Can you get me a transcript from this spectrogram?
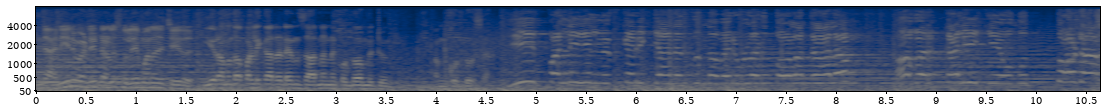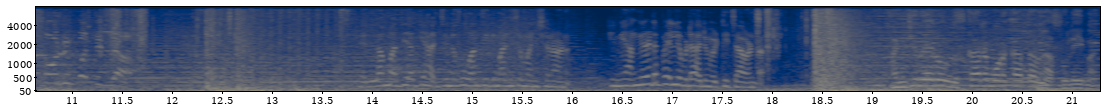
എന്റെ അനിയന് വേണ്ടിയിട്ടാണ് സുലൈമാൻ അത് ചെയ്തത്. ഈ റമദ പള്ളിക്കാരുടെ സാറിന് എന്നെ കൊണ്ടുപോകാൻ പറ്റുമെങ്കിൽ അങ്ങ് കൊണ്ടുപോകും സാർ. ഈ പള്ളിയിൽ നിസ്കരിക്കാൻ എത്തുന്നവരുള്ളിടത്തോളം കാലം അവർ കലീക്ക് ഒന്ന് തൊടാൻ പോലും പറ്റില്ല. എല്ലാം മതിയാക്കി ഹജ്ജിന് പോവാൻ തീരുമാനിച്ച മനുഷ്യനാണ്. ഇനി അങ്ങയുടെ പേരിൽ ഇവിടെ ആരും വെട്ടിച്ചാവണ്ട. അഞ്ചു നേരവും നിസ്കാരം മുടക്കാത്തവനാ സുലൈമാൻ.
